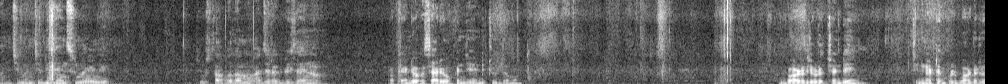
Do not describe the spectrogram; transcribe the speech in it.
మంచి మంచి డిజైన్స్ ఉన్నాయండి. చూస్తా పోదాము అజరక్ డిజైన్. ఓకే అండి ఒకసారి ఓపెన్ చేయండి చూద్దాము. బార్డర్ చూడొచ్చండి. చిన్న టెంపుల్ బార్డర్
